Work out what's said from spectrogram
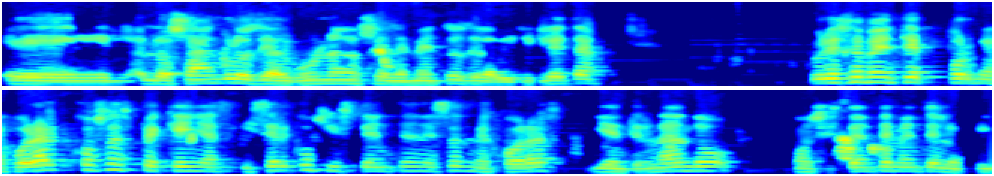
eh, los ángulos de algunos elementos de la bicicleta. Curiosamente, por mejorar cosas pequeñas y ser consistente en esas mejoras y entrenando consistentemente en lo que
